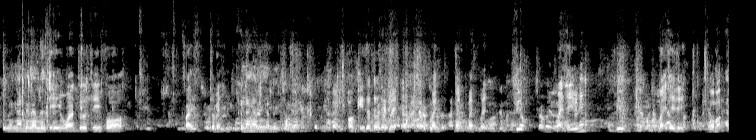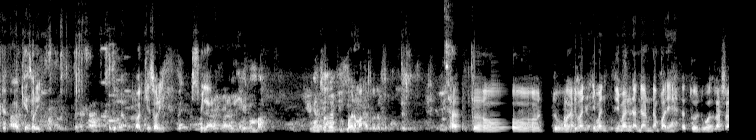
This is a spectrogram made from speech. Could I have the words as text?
Kenangan dengan Okay, legend. one, two, three, four, five. Coba. Kenangan dengan legend. Okey, satu, satu, mic, mic, mic, mic, mic. Mic saya ni? Mic saya tadi? Oh, mak. Okey, sorry. Okey, sorry. Bismillahirrahmanirrahim. Ya, gambar. Dengan suara Fizi. Oh, nama. Satu, dua. Di mana, di mana, di mana anda nampak ni? eh? Satu, dua. Last,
